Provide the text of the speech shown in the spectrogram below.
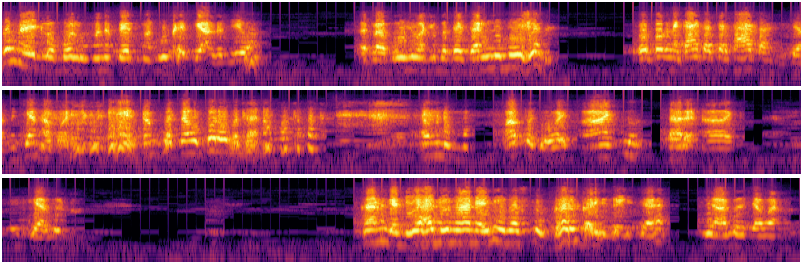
ગમે એટલો બોલું મને પેટમાં દુખે ત્યાં લગે. એટલા બોલ્યું એટલે બધા જાણી લીધું છે ને. કોક કોક ને કાંઈક અસર થાય તો અમે ક્યાં ના પાડી તમે બચાવ કરો બધા તમને પાપ જ હોય. આ તારે. કારણ કે દેહાભિમાન એવી વસ્તુ ઘર કરી ગઈ છે એ આગળ જવાનું.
